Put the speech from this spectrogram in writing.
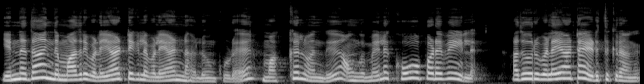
என்னதான் இந்த மாதிரி விளையாட்டுகளை விளையாடினாலும் கூட மக்கள் வந்து அவங்க மேலே கோவப்படவே இல்லை. அது ஒரு விளையாட்டாக எடுத்துக்கிறாங்க.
